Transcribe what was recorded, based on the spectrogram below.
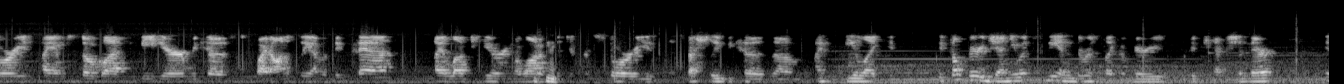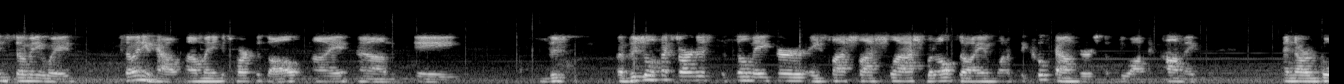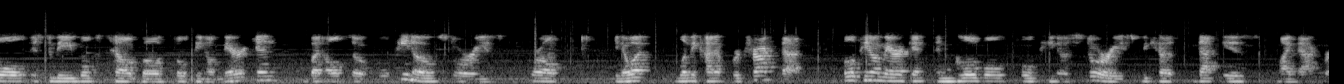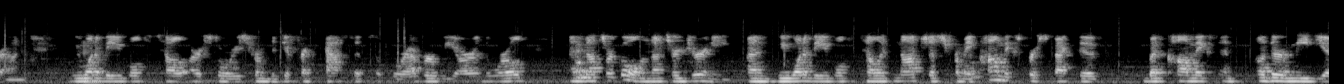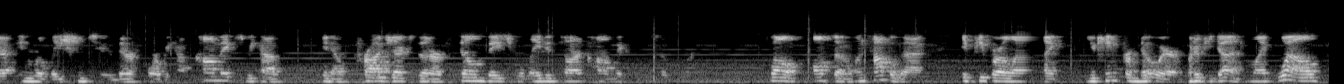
Stories. I am so glad to be here because, quite honestly, I'm a big fan. I loved hearing a lot of the different stories, especially because um, I feel like it, it felt very genuine to me and there was like a very good connection there in so many ways. So, anyhow, um, my name is Mark Nazal. I am a, vis- a visual effects artist, a filmmaker, a slash slash slash, but also I am one of the co founders of Diwata Comics and our goal is to be able to tell both Filipino American but also Filipino stories. Well, you know what? Let me kind of retract that. Filipino American and global Filipino stories because that is my background. We want to be able to tell our stories from the different facets of wherever we are in the world. And that's our goal and that's our journey. And we want to be able to tell it not just from a comics perspective, but comics and other media in relation to. Therefore, we have comics, we have you know projects that are film based related to our comics and so forth. Well, also on top of that, if people are like, "You came from nowhere, what have you done?" I'm like, "Well,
